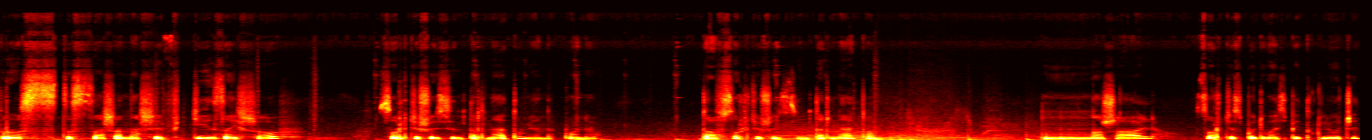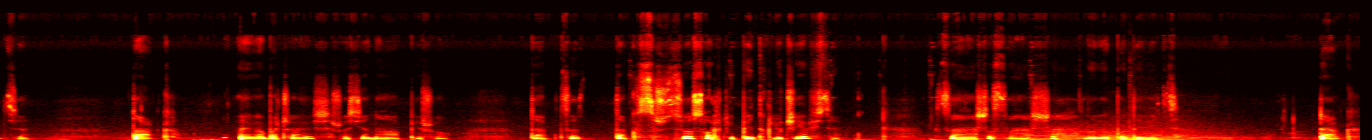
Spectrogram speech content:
Просто Саша на шифті зайшов. Сорті щось з інтернетом, я не поняв. Дав сорті щось з інтернетом. На жаль, сорті, сподіваюсь, підключиться. Так. Ой, вибачаюсь, щось я на пішов. Так, це так, все, сорті підключився. Саша, Саша, ну ви подивіться. Так.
